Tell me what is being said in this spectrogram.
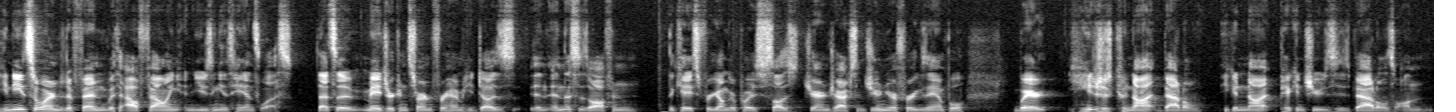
he needs to learn to defend without fouling and using his hands less. That's a major concern for him. He does, and, and this is often the case for younger players. You saw this Jaren Jackson Jr., for example, where he just could not battle. He could not pick and choose his battles on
